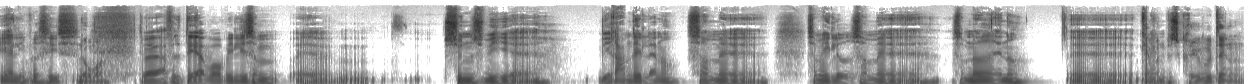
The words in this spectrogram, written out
Ja, lige præcis. nummer. Det var i hvert fald der, hvor vi ligesom øh, synes, vi, øh, vi ramte et eller andet, som, øh, som ikke lød som, øh, som noget andet. Øh, Kan man beskrive den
